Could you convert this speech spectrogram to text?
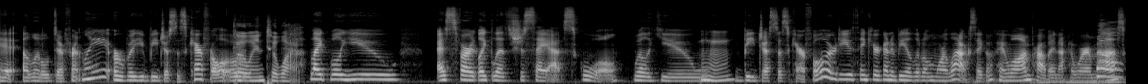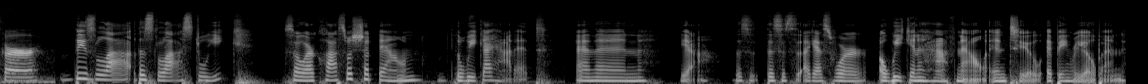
it a little differently or will you be just as careful? Or- Go into what? like will you as far like let's just say at school will you Mm-hmm. be just as careful or do you think you're going to be a little more lax like okay well i'm probably not going to wear a mask or These la- this last week, so our class was shut down the week I had it, and then yeah. This is this is I guess we're a week and a half now into it being reopened.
